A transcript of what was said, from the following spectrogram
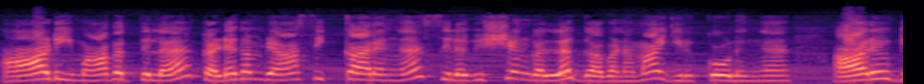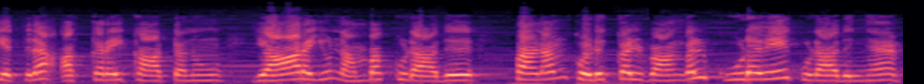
ஆடி மாதத்துல கடகம் ராசிக்காரங்க சில விஷயங்கள்ல கவனமா இருக்கணுங்க. ஆரோக்கியத்துல அக்கறை காட்டணும். யாரையும் நம்பக்கூடாது. பணம் கொடுக்கல் வாங்கல் கூடவே கூடாதுங்க.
